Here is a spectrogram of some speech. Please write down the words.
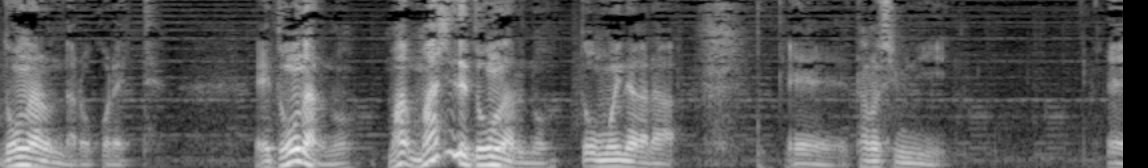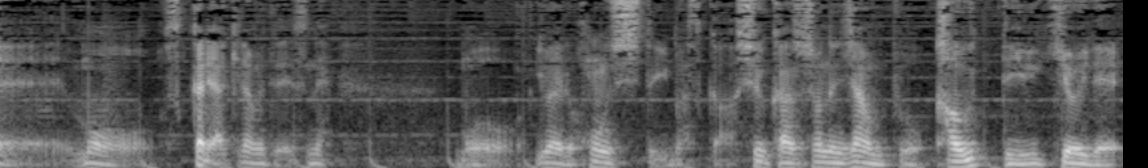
どうなるんだろう、これって。えどうなるの？ま、マジでどうなるの？と思いながら、えー楽しみにえーもうすっかり諦めてですね、もういわゆる本誌といいますか、週刊少年ジャンプを買うっていう勢いで、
